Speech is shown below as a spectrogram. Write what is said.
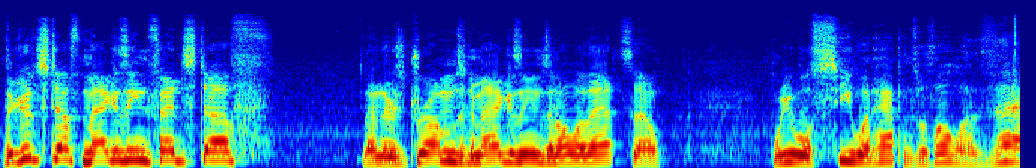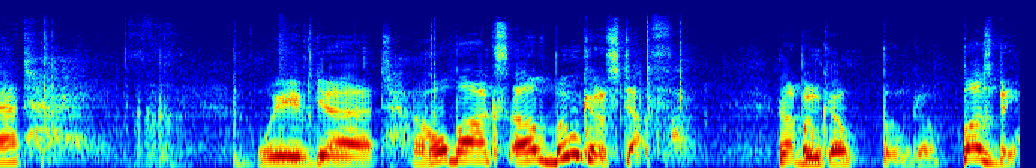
the good stuff, magazine fed stuff. Then there's drums and magazines and all of that. So we will see what happens with all of that. We've got a whole box of Boomco stuff. Not Boomco, Boomco, Buzz Bee.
